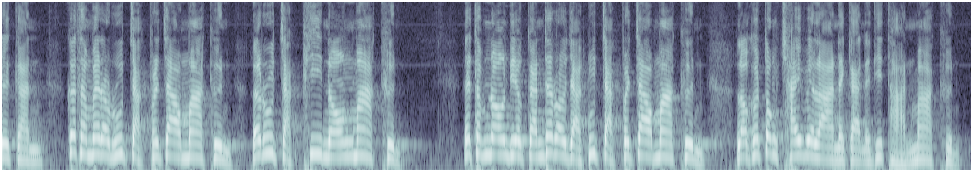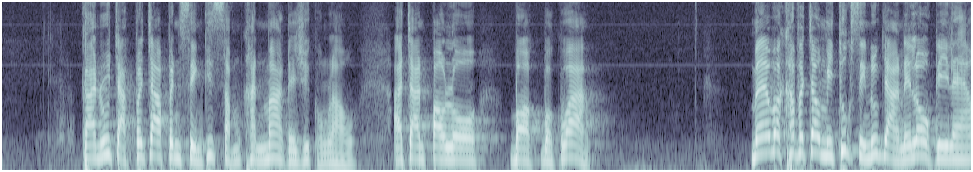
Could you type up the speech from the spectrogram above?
ด้วยกัน ก็ทำให้เรารู้จักพระเจ้ามากขึ้น และรู้จักพี่น้องมากขึ้นในทำนองเดียวกันถ้าเราอยากรู้จักพระเจ้ามากขึ้น เราก็ต้องใช้เวลาในการอธิษฐานมากขึ้น การรู้จักพระเจ้าเป็นสิ่งที่สำคัญมากในชีวิตของเรา อาจารย์เปาโลบอกบอกว่า แม้ว่าข้าพเจ้ามีทุกสิ่งทุกอย่างในโลกนี้แล้ว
